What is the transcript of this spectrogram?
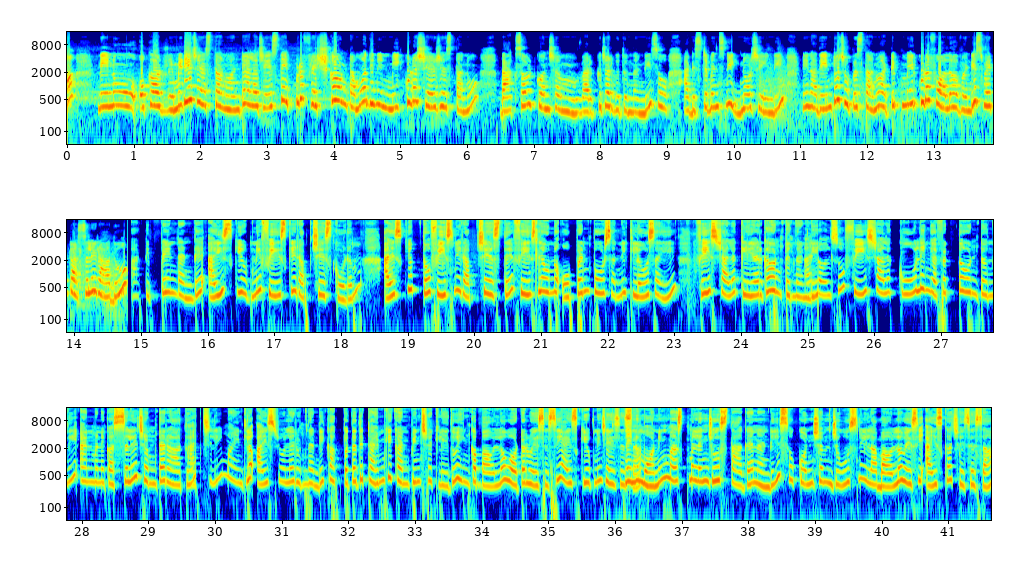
నేను ఒక రెమెడీ చేస్తాను. అంటే అలా చేస్తే ఎప్పుడు ఫ్రెష్గా ఉంటాము అది నేను మీకు కూడా షేర్ చేస్తాను. బ్యాక్ సైడ్ కొంచెం వర్క్ జరుగుతుందండి. సో ఆ డిస్టర్బెన్స్ని ఇగ్నోర్ చేయండి. నేను అదేంటో చూపిస్తాను. ఆ టిప్ మీరు కూడా ఫాలో అవ్వండి. స్వెట్ అస్సలే రాదు. ఆ టిప్ ఏంటంటే ఐస్ క్యూబ్ని ఫేస్కి రబ్ చేసుకోవడం. ఐస్ క్యూబ్తో ఫేస్ని రబ్ చేస్తే ఫేస్లో ఉన్న ఓపెన్ పోర్స్ అన్ని క్లోజ్ అయ్యి ఫేస్ చాలా క్లియర్గా ఉంటుందండి. ఆల్సో ఫేస్ చాలా కూలింగ్ ఎఫెక్ట్తో ఉంటుంది అండ్ మనకు అస్సలే చెమట రాదు. యాక్చువల్లీ మా ఇంట్లో ఐస్ రోలర్ ఉందండి. కాకపోతే అది టైంకి కనిపించట్లేదు. ఇంకా బౌల్లో వాటర్ వేసేసి ఐస్ క్యూబ్ని చేసేసి. నేను మార్నింగ్ మస్క్ మెలన్ జ్యూస్ తాగానండి. సో కొంచెం జ్యూస్ని ఇలా బౌల్లో వేసి ఐస్గా చేసేసా.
